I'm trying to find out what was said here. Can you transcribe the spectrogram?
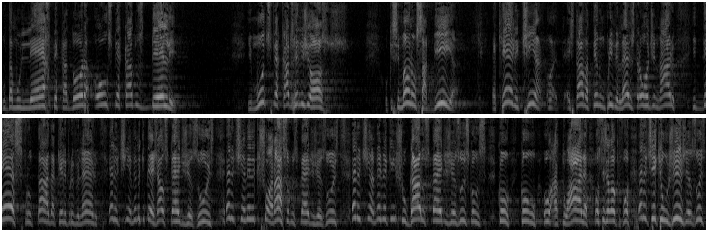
o da mulher pecadora ou os pecados dele. E muitos pecados religiosos. O que Simão não sabia é que ele tinha, estava tendo um privilégio extraordinário e desfrutar daquele privilégio. Ele tinha mesmo que beijar os pés de Jesus, ele tinha mesmo que chorar sobre os pés de Jesus, ele tinha mesmo que enxugar os pés de Jesus com, com, com a toalha, ou seja lá o que for. Ele tinha que ungir Jesus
